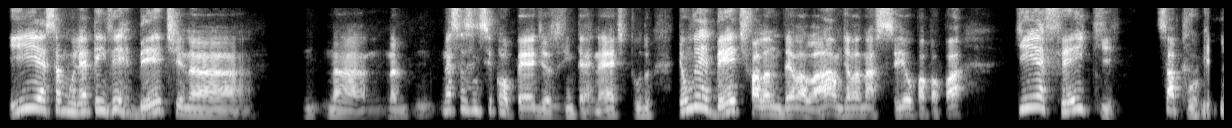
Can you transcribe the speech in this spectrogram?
e essa mulher tem verbete na, na, na, nessas enciclopédias de internet, tudo. Tem um verbete falando dela lá, onde ela nasceu, papapá, que é fake. Sabe por quê?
